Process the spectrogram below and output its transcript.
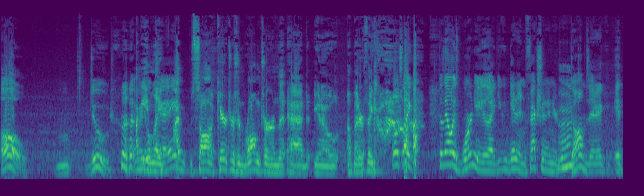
oh, dude. I mean, like I saw characters in Wrong Turn that had you know a better thing. well, it's like because they always warn you, like you can get an infection in your Mm-hmm. gums, and it, it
